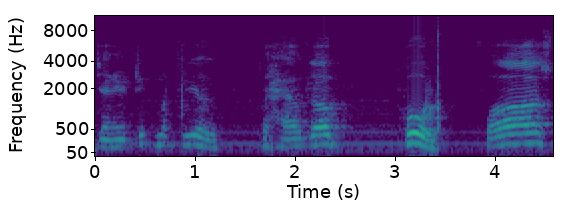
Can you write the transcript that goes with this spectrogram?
genetic material. To have the four first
